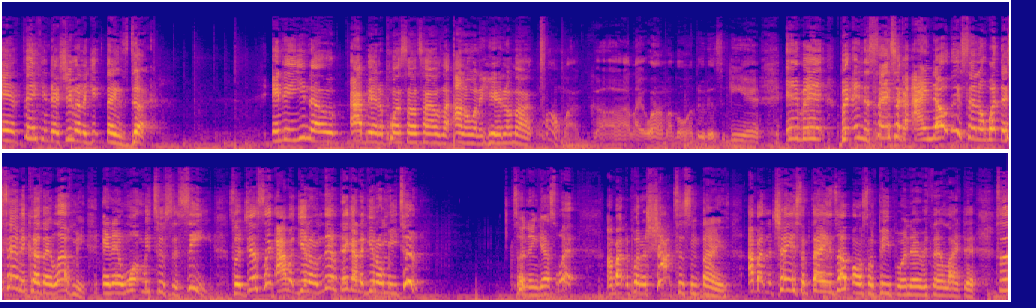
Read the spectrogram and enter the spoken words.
and thinking that you're gonna get things done. And then you know, I be at a point sometimes like I don't want to hear it. I'm like, oh my why am I going through this again? And but but in the same second, I know they saying on what they saying because they love me and they want me to succeed. So just like I would get on them, they got to get on me too. So then guess what? I'm about to put a shot to some things. I'm about to change some things up on some people and everything like that. So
